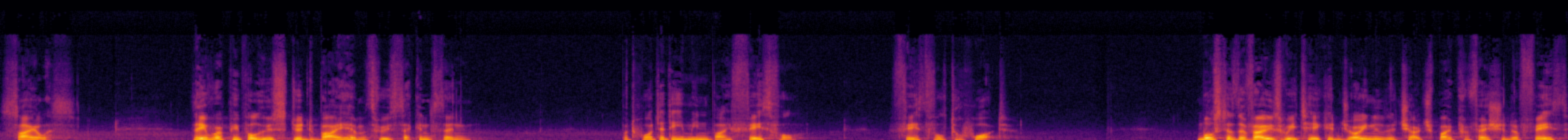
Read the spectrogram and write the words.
Silas. They were people who stood by him through thick and thin. But what did he mean by faithful? Faithful to what? Most of the vows we take in joining the church by profession of faith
